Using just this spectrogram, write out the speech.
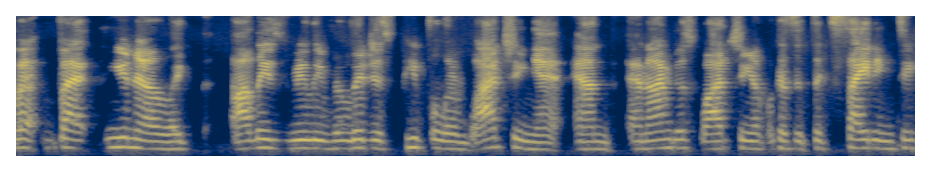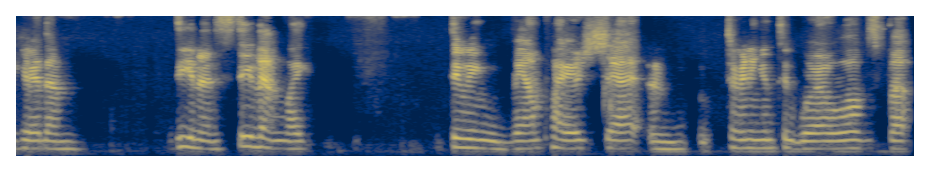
but but you know like all these really religious people are watching it and and i'm just watching it because it's exciting to hear them you know to see them like doing vampire shit and turning into werewolves but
